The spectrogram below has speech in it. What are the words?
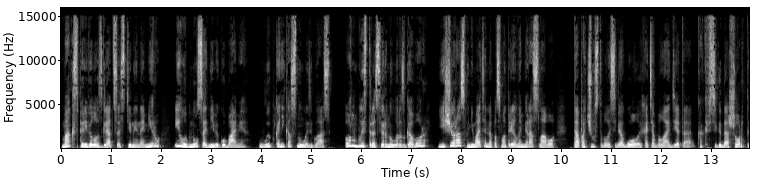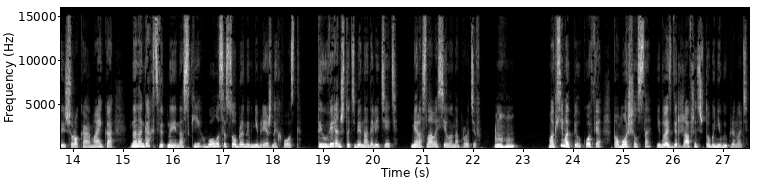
Макс перевел взгляд со стены на Миру и улыбнулся одними губами. Улыбка не коснулась глаз. Он быстро свернул разговор, еще раз внимательно посмотрел на Мирославу. Та почувствовала себя голой, хотя была одета, как всегда, шорты и широкая майка, на ногах цветные носки, волосы собраны в небрежный хвост. «Ты уверен, что тебе надо лететь?» Мирослава села напротив. «Угу». Максим отпил кофе, поморщился, едва сдержавшись, чтобы не выплюнуть.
